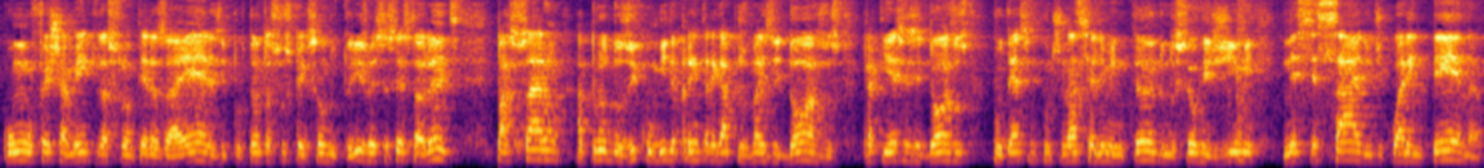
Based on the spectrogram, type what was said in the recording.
com o fechamento das fronteiras aéreas e, portanto, a suspensão do turismo. Esses restaurantes passaram a produzir comida para entregar para os mais idosos, para que esses idosos pudessem continuar se alimentando no seu regime necessário de quarentena.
